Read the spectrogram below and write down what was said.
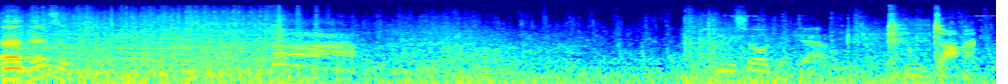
Uh, there's a... Damn it.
